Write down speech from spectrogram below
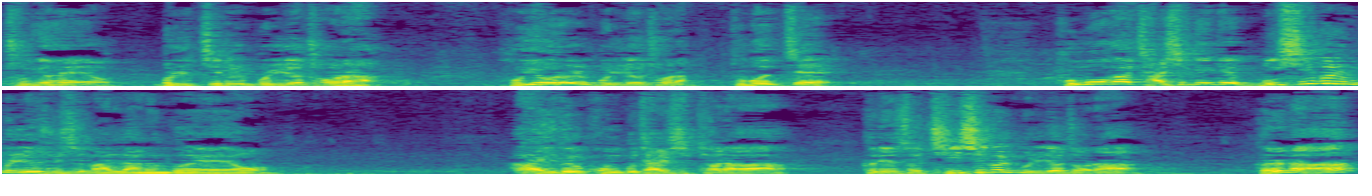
중요해요. 물질을 물려줘라. 부여를 물려줘라. 두 번째, 부모가 자식에게 무식을 물려주지 말라는 거예요. 아이들 공부 잘 시켜라. 그래서 지식을 물려줘라. 그러나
